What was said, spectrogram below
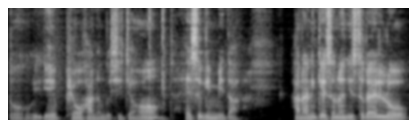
또 예표하는 것이죠. 해석입니다. 하나님께서는 이스라엘로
